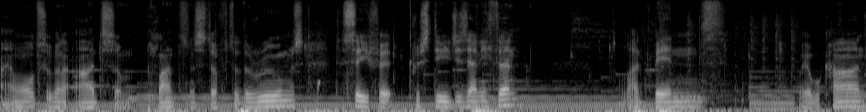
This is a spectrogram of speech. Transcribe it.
I'm also going to add some plants and stuff to the rooms to see if it prestiges anything. We'll add bins we can.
